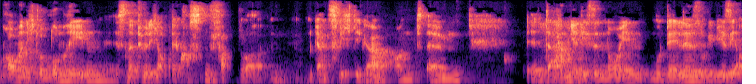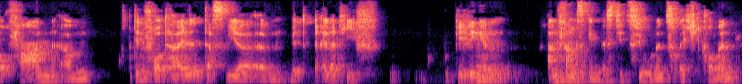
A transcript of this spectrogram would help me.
braucht man nicht drum herum reden, ist natürlich auch der Kostenfaktor ein ganz wichtiger. Und ähm, äh, da haben ja diese neuen Modelle, so wie wir sie auch fahren, ähm, den Vorteil, dass wir ähm, mit relativ geringen Anfangsinvestitionen zurechtkommen,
